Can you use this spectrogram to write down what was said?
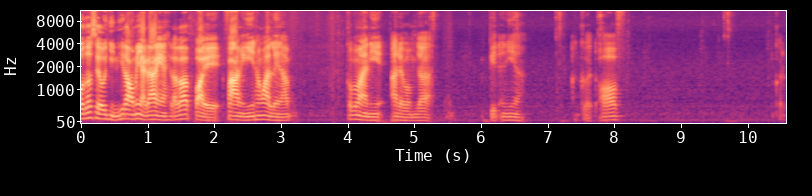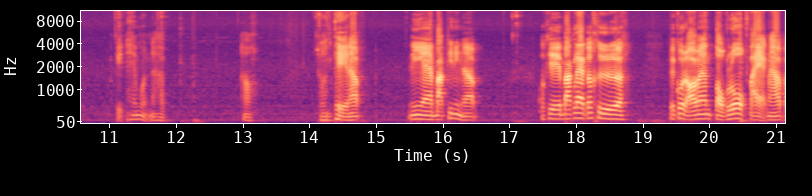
ออโต้เซลหินที่เราไม่อยากได้ไง แล้วก็ปล่อยฟาร์มอย่างนี้ทั้งวันเลยนะครับ ก็ประมาณนี้ อะเดี๋ยวผมจะปิดอันนี้อะกด off ปิดให้หมดนะครับ เอา โดนเตะนะครับ นี่ไงบั๊กที่หนึ่งครับ โอเคบั๊กแรกก็คือ ไปกดออฟมันตกโลกแตกนะครับ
